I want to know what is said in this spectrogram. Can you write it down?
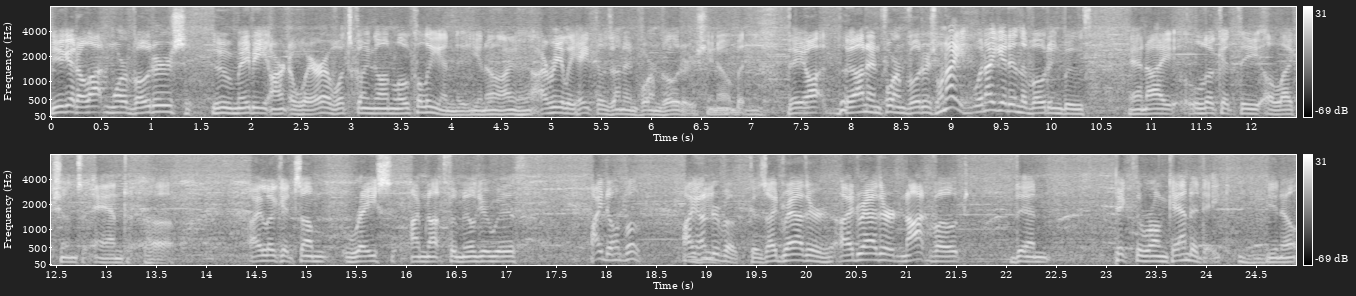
you get a lot more voters who maybe aren't aware of what's going on locally, and you know, I, I really hate those uninformed voters, you know. But they are the uninformed voters. When I when I get in the voting booth and I look at the elections and uh, I look at some race I'm not familiar with, I don't vote. I undervote because I'd rather I'd rather not vote than pick the wrong candidate, you know.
